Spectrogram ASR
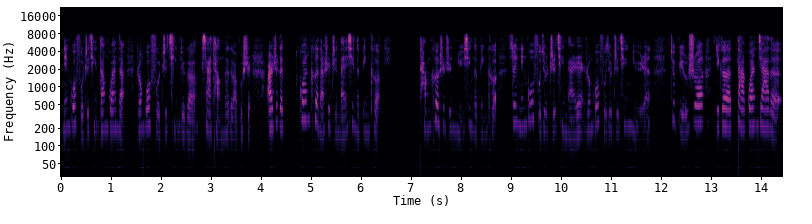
宁国府只请当官的，荣国府只请这个下堂的，对吧？不是，而这个官客呢是指男性的宾客。堂客是指女性的宾客，所以宁国府就只请男人，荣国府就只请女人。就比如说一个大官家的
